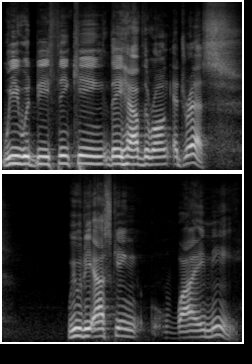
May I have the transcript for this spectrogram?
We would be thinking they have the wrong address. We would be asking, why me?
